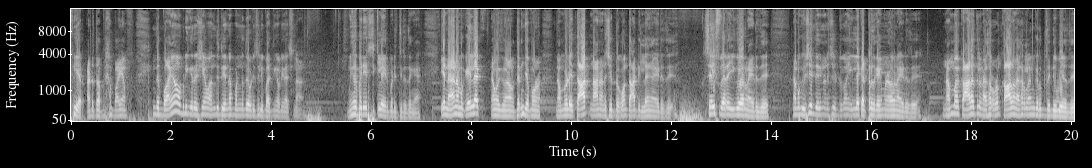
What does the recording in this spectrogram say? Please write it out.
ஃபியர் அடுத்த அப்படின்னா பயம். இந்த பயம் அப்படிங்கிற விஷயம் வந்துட்டு என்ன பண்ணுது அப்படின்னு சொல்லி பார்த்தீங்க அப்படின்னாச்சுன்னா மிகப்பெரிய சிக்கலை ஏற்படுத்திடுதுங்க. ஏன்னா நம்ம கையில் நமக்கு நம்ம தெரிஞ்சப்போ நம்மளுடைய தாட் நான் நினச்சிட்டு இருக்கோம் தாட் இல்லைங்க ஆகிடுது செல்ஃப் வேறு ஈகோரன் ஆகிடுது நமக்கு விஷயம் தெரியும் நினச்சிட்டு இருக்கோம் இல்லை கட்டுறது கைமண் அளவுன்னு ஆகிடுது நம்ம காலத்தில் நகர்றோம் காலம் நகரலங்கிறது தெரிய போயிடுது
